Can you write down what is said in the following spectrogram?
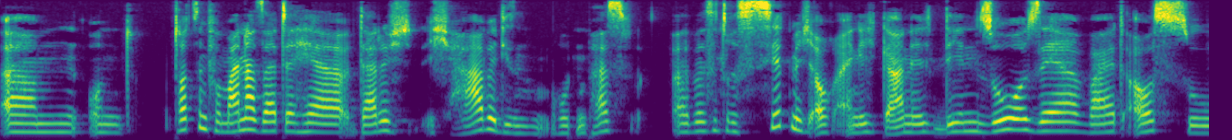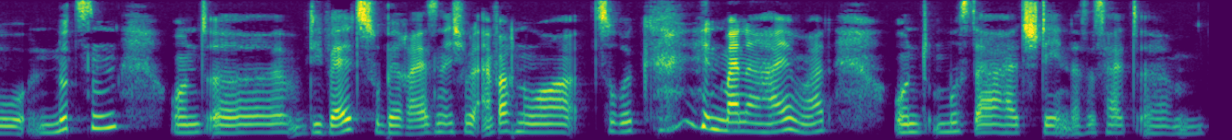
Ähm, und trotzdem von meiner Seite her, dadurch, ich habe diesen roten Pass, aber es interessiert mich auch eigentlich gar nicht, den so sehr weit auszunutzen und äh, die Welt zu bereisen. Ich will einfach nur zurück in meine Heimat und muss da halt stehen. Das ist halt ähm,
